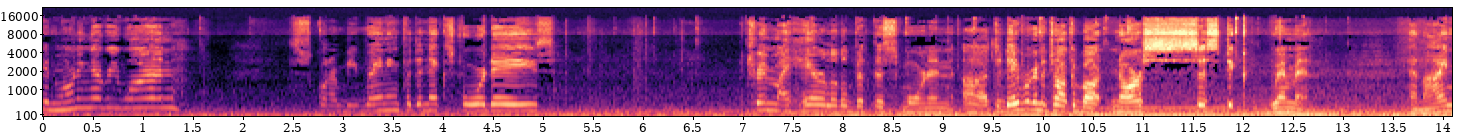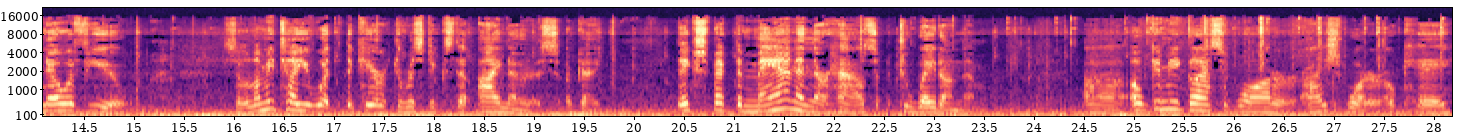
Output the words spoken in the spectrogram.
Good morning, everyone. It's going to be raining for the next four days. I trimmed my hair a little bit this morning. Uh, today we're going to talk about narcissistic women. And I know a few. So let me tell you what the characteristics that I notice, okay? They expect the man in their house to wait on them. Uh, oh, give me a glass of water, ice water, okay.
